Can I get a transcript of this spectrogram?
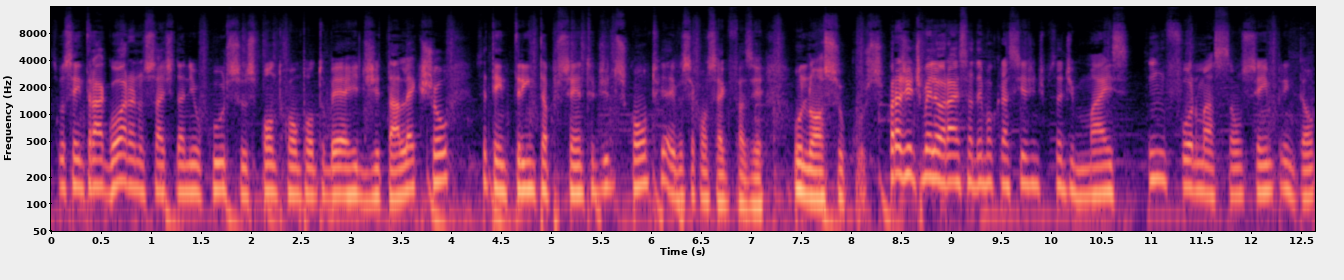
Se você entrar agora no site da newcursos.com.br e digitar LECSHOW, você tem 30% de desconto e aí você consegue fazer o nosso curso. Para a gente melhorar essa democracia, a gente precisa de mais informação sempre, então.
